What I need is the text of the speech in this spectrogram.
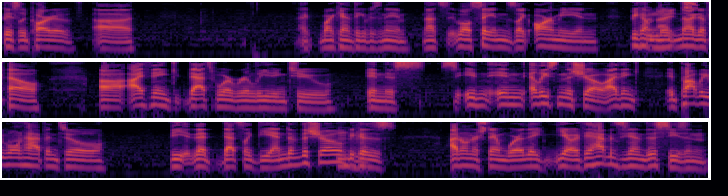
basically part of. Uh, I, why can't I think of his name? Not well, Satan's like army and become The the, knight of hell. Uh, I think that's where we're leading to in this, in in at least in the show. I think it probably won't happen till the that that's like the end of the show Mm-hmm. because I don't understand where they you know if it happens at the end of this season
